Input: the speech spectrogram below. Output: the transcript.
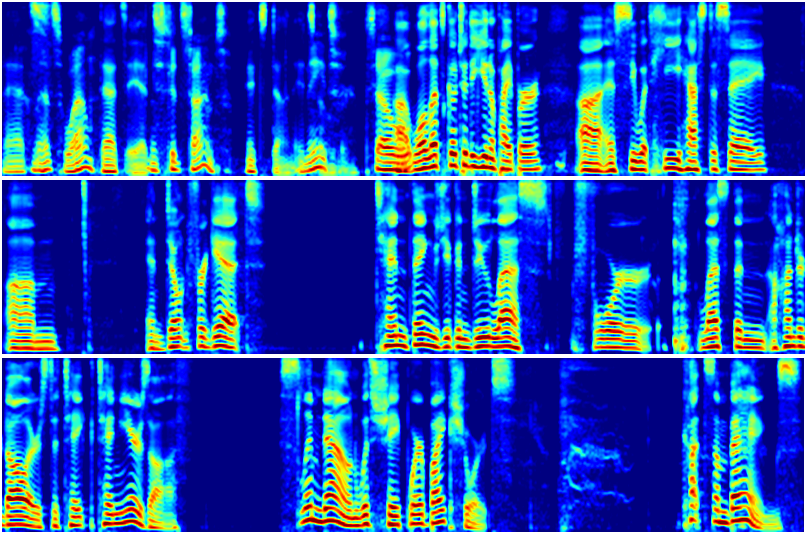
that's that's wow. that's it. That's good times. It's done. It's Neat. over. So Uh, well, let's go to the Unipiper uh, and see what he has to say. Um, and don't forget, ten things you can do less for less than a hundred dollars to take ten years off. Slim down with shapewear bike shorts. Cut some bangs.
